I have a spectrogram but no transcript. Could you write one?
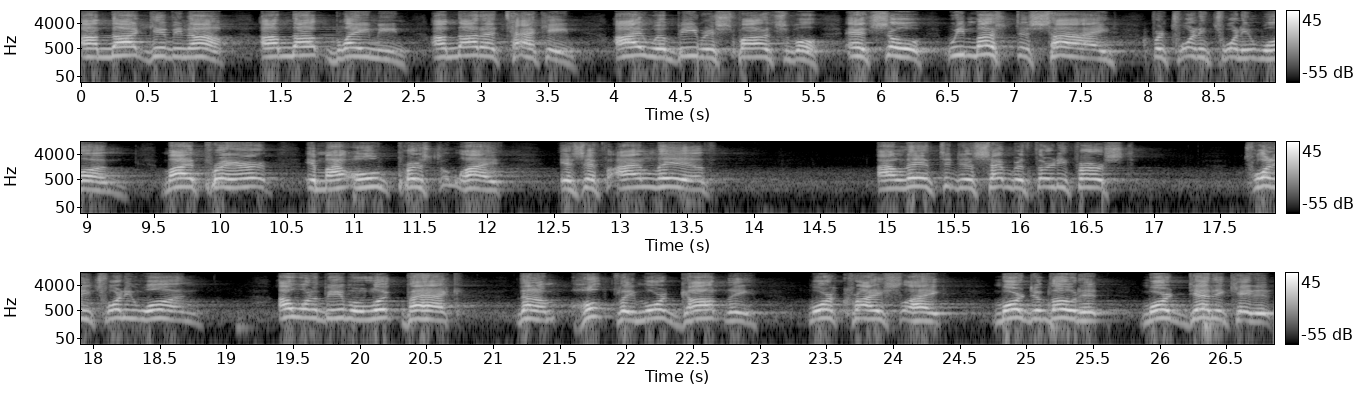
I'm not giving up. I'm not blaming. I'm not attacking. I will be responsible. And so we must decide for 2021. My prayer in my own personal life is if I live, I live to December 31st, 2021, I want to be able to look back that I'm hopefully more godly, more Christ like, more devoted, more dedicated,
